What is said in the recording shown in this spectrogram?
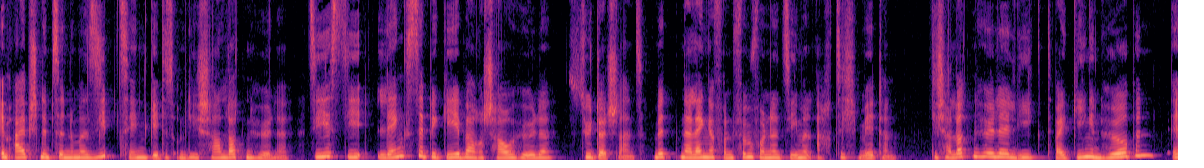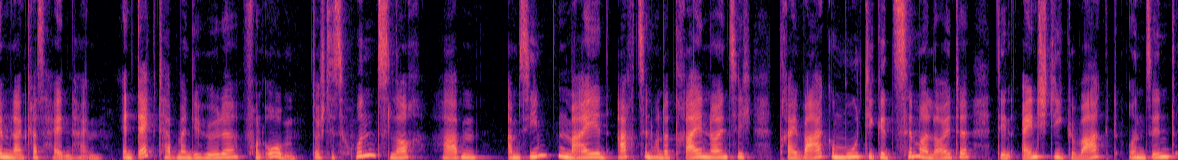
Im Alpschnipsel Nummer 17 geht es um die Charlottenhöhle. Sie ist die längste begehbare Schauhöhle Süddeutschlands mit einer Länge von 587 Metern. Die Charlottenhöhle liegt bei Gingenhürben im Landkreis Heidenheim. Entdeckt hat man die Höhle von oben. Durch das Hundsloch haben am 7. Mai 1893 drei wagemutige Zimmerleute den Einstieg gewagt und sind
